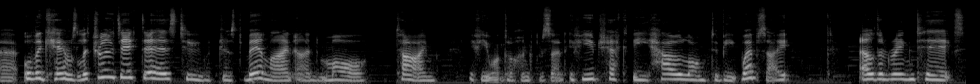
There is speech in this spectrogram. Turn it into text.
Uh, other games literally take days to just mainline and more time if you want to 100%. If you check the How Long to Beat website, Elden Ring takes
